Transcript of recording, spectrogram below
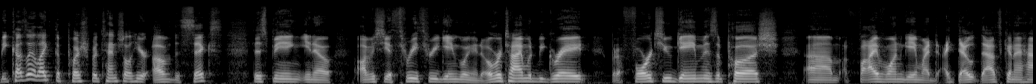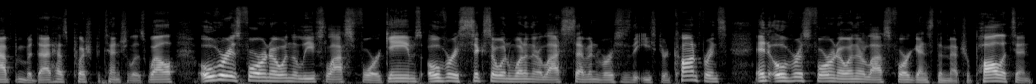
because I like the push potential here of the six, this being, you know, obviously a 3 3 game going into overtime would be great, but a 4 2 game is a push. Um, a 5 1 game, I, I doubt that's going to happen, but that has push potential as well. Over is 4 0 in the Leafs' last four games. Over is 6 0 1 in their last seven versus the Eastern Conference. And over is 4 0 in their last four against the Metropolitan.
